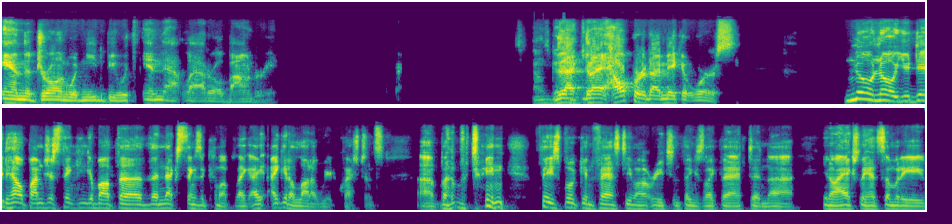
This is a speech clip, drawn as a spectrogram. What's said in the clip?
and the drone would need to be within that lateral boundary. Sounds good. Did I, did I help or did I make it worse? No, no, you did help. I'm just thinking about the the next things that come up. Like I, I get a lot of weird questions, uh, but between Facebook and FAASTeam Outreach and things like that, and uh, you know, I actually had somebody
